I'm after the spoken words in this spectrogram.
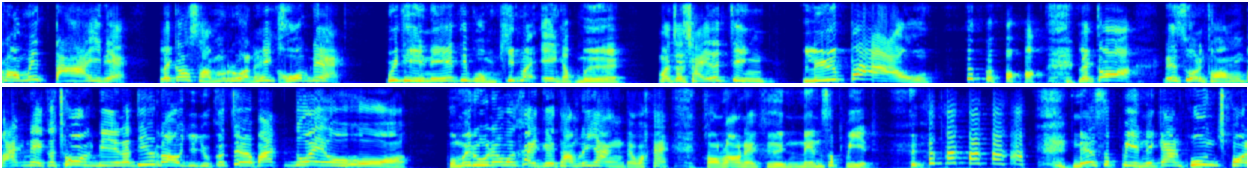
เราไม่ตายเนี่ยแล้วก็สำรวจให้ครบเนี่ยวิธีนี้ที่ผมคิดมาเองกับมือ มันจะใช้ได้จริงหรือเปล่า แล้วก็ในส่วนของบั๊กเนี่ยก็โชคดีนะที่เราอยู่ๆก็เจอบั๊กด้วยโอ้โหผมไม่รู้นะว่าใครเคยทำหรือยัง แต่ว่าของเราเนี่ยคือเน้นสปีดเน้นสปีดในการพุ่งชน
